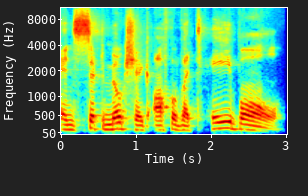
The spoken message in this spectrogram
and sipped milkshake off of a table.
